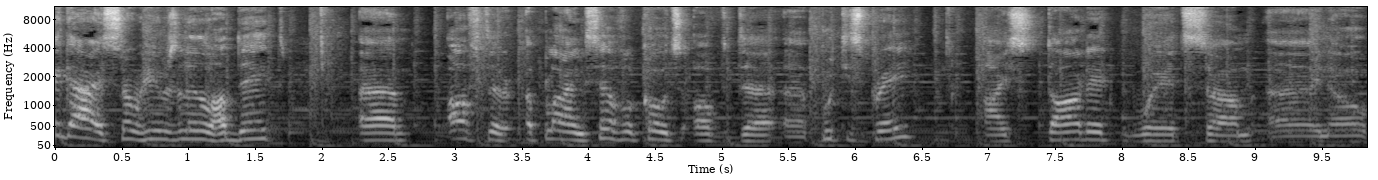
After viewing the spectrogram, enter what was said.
Okay guys, so here's a little update. Um, after applying several coats of the uh, putty spray, I started with some, uh, you know,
